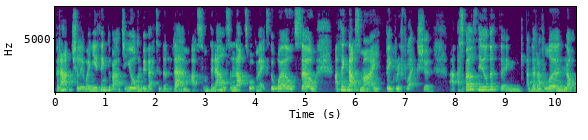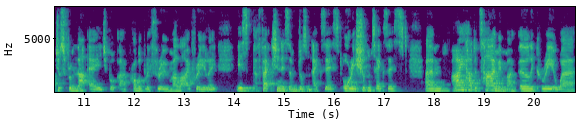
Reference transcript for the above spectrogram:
But actually, when you think about you're going to be better than them at something else. And that's what makes the world. So I think that's my big reflection. I suppose the other thing that I've learned, not just from that age, but uh, probably through my life really, is perfectionism doesn't exist or it shouldn't exist. Um, I had a time in my early career where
